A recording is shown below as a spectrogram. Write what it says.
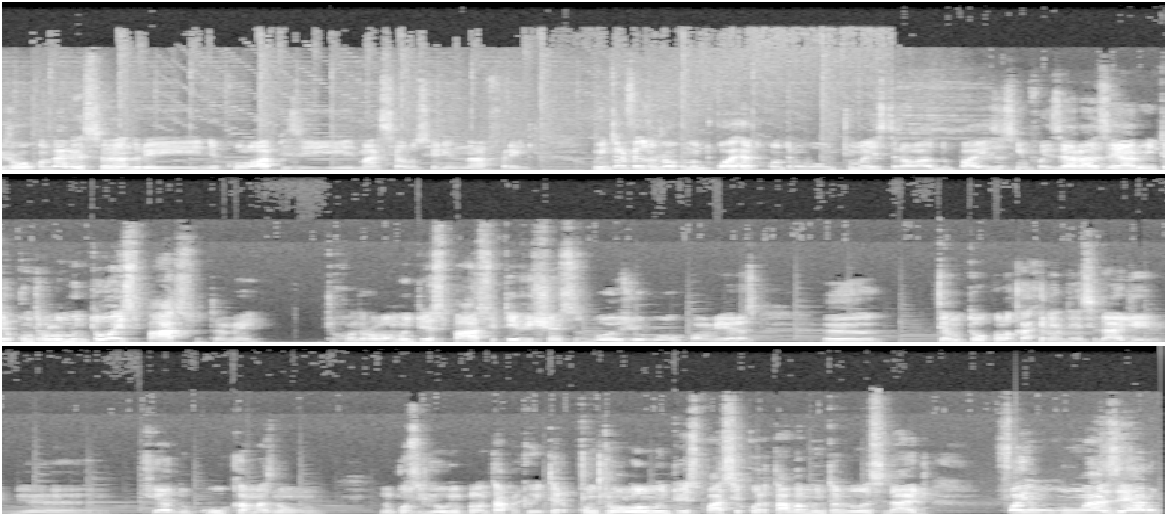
jogou com o D'Alessandro e Nico Lopes e Marcelo Serino na frente. O Inter fez um jogo muito correto contra o último estrelado do país, assim, foi 0 a 0 O Inter controlou muito o espaço também. Controlou muito o espaço e teve chances boas de gol. O Palmeiras uh, tentou colocar aquela intensidade uh, que é do Cuca, mas não, não conseguiu implantar porque o Inter controlou muito o espaço e cortava muito a velocidade. Foi um 1x0,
